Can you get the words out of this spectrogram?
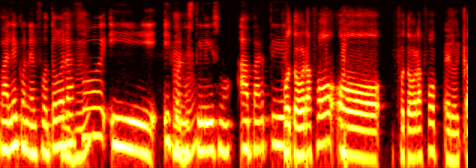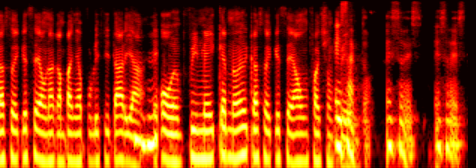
¿Vale? Con el fotógrafo y, con estilismo. A partir... ¿Fotógrafo o fotógrafo en el caso de que sea una campaña publicitaria o en filmmaker, ¿no? En el caso de que sea un fashion film? Exacto, eso es. Eso es.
